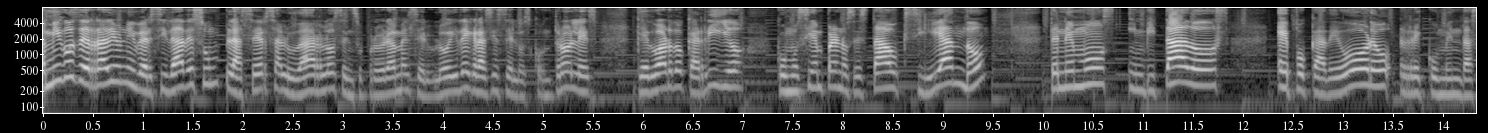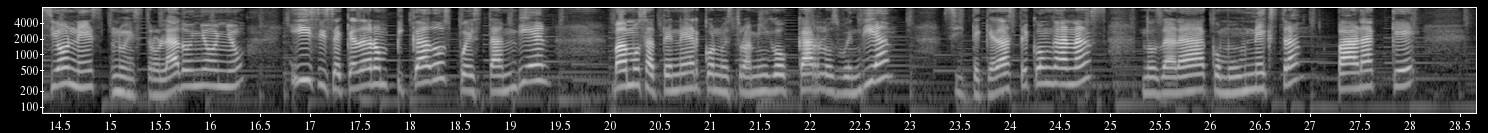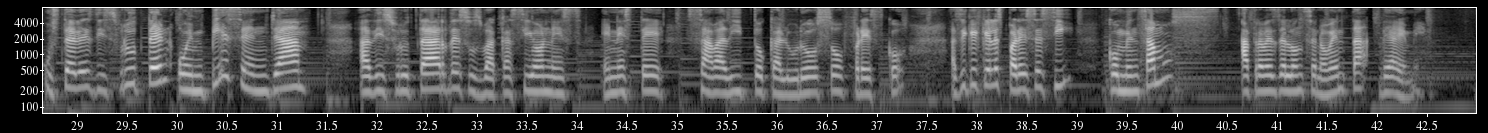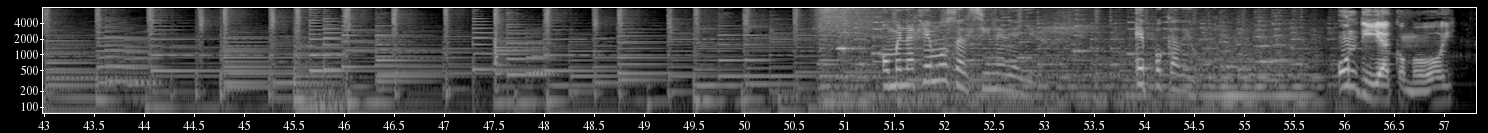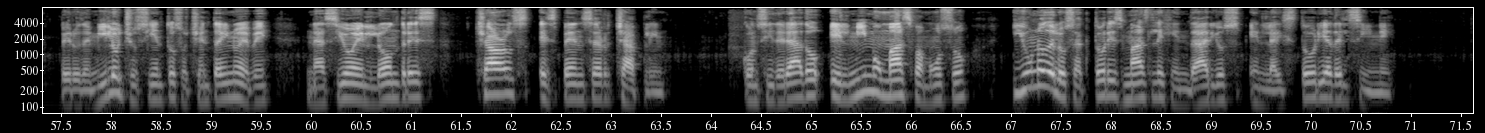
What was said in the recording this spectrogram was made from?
Amigos de Radio Universidad, es un placer saludarlos en su programa El celuloide, gracias a los controles que Eduardo Carrillo, como siempre, nos está auxiliando. Tenemos invitados, época de oro, recomendaciones, nuestro lado ñoño y si se quedaron picados, pues también vamos a tener con nuestro amigo Carlos Buendía. Si te quedaste con ganas, nos dará como un extra para que ustedes disfruten o empiecen ya a disfrutar de sus vacaciones en este sabadito caluroso, fresco. Así que, ¿qué les parece si comenzamos a través del 1190 de AM? Homenajemos al cine de ayer, época de oro. Un día como hoy, pero de 1889, nació en Londres Charles Spencer Chaplin, considerado el mimo más famoso y uno de los actores más legendarios en la historia del cine.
